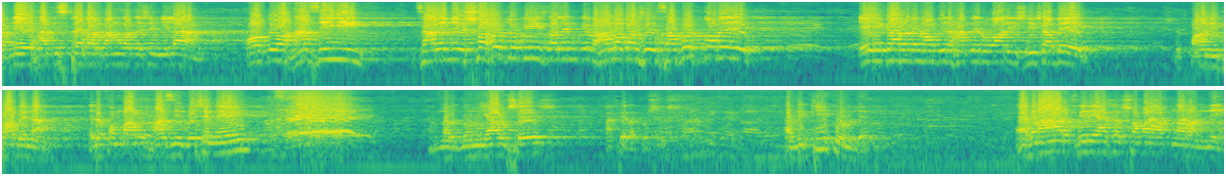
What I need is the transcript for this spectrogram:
আপনি এই হাদিসটা এবার বাংলাদেশে মিলান। কত হাসি জালেমের সহযোগী জালেমকে ভালোবাসে সাপোর্ট করে। এই কারণে নবীর হাতের ওয়ারিশ হিসাবে পানি পাবে না। এরকম মানুষ হাসি দেশে নেই? আপনার দুনিয়াও শেষ আখেরাতও শেষ। আপনি কি করলেন? এখন আর ফিরে আসার সময় আপনার আর নেই।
